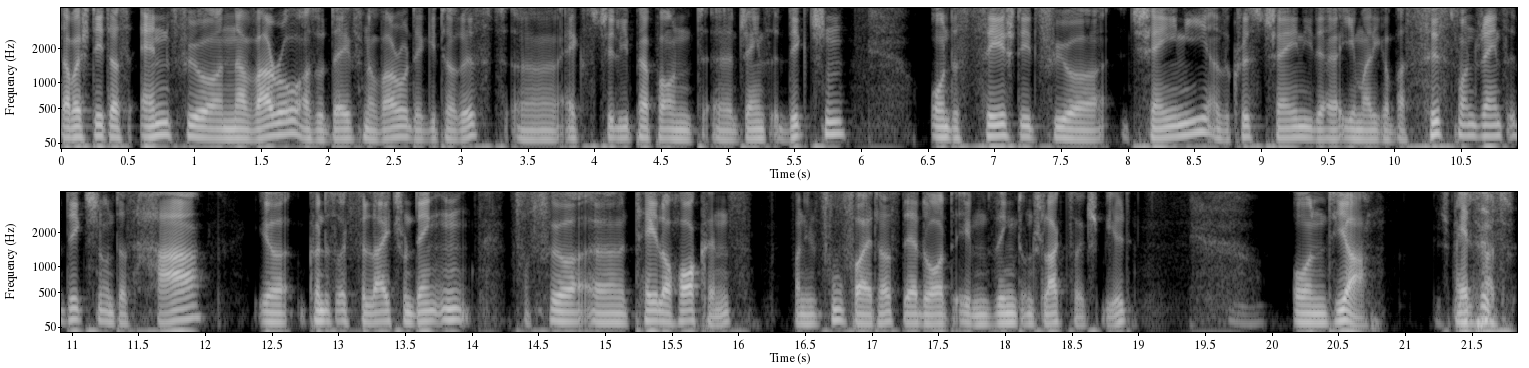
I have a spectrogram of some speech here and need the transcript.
Dabei steht das N für Navarro, also Dave Navarro, der Gitarrist, äh, ex-Chili Pepper und äh, Jane's Addiction. Und das C steht für Cheney, also Chris Cheney, der ehemalige Bassist von Jane's Addiction. Und das H, ihr könnt es euch vielleicht schon denken, f- für äh, Taylor Hawkins von den Foo Fighters, der dort eben singt und Schlagzeug spielt. Und ja, Jetzt hat. ist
